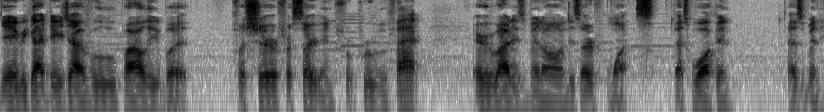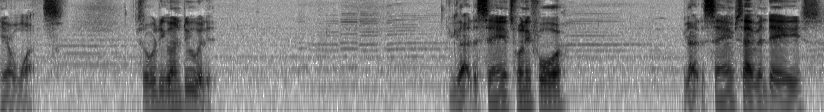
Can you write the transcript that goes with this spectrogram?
Yeah, we got deja vu, probably, but for sure, for certain, for proven fact, everybody's been on this earth once. That's walking, has been here once. So what are you gonna do with it? You got the same 24, you got the same seven days,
